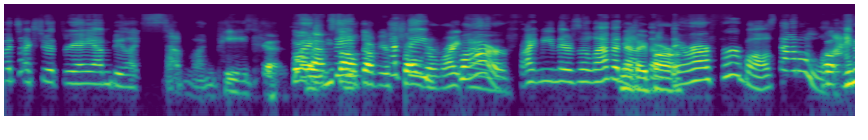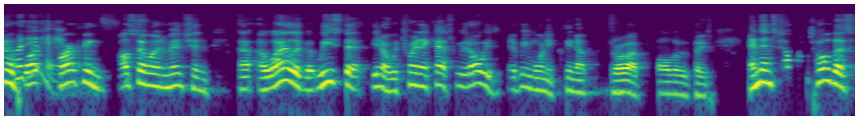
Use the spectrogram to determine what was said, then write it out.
gonna text you at 3 a.m. be like, someone peed. Yeah. Throw But that they- salt off your but they shoulder right now. barf. I mean, there's 11 Yeah, of they them. barf. There are fur balls. Not a lot, Well, you know, but bar- barfing. Also, I want to mention uh, a while ago, we used to, you know, with 29 cats, we would always every morning clean up, throw up all over the place. And then someone told us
